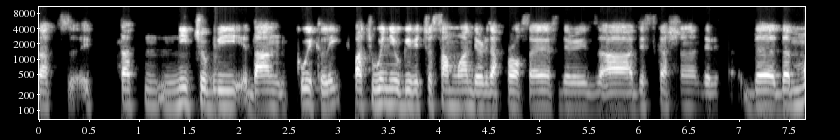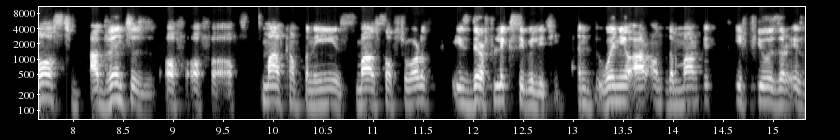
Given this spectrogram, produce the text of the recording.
that it, that need to be done quickly. But when you give it to someone, there is a process, there is a discussion. There is the the most advantage of, of, of small companies, small software is their flexibility. And when you are on the market, if user is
